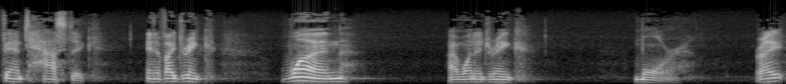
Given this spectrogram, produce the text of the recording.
fantastic. And if I drink one, I want to drink more, right?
